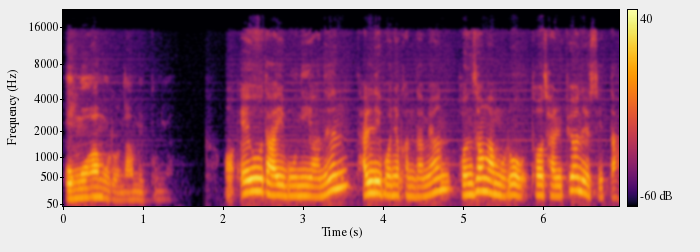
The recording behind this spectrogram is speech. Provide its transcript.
공허함으로 남을 뿐이야. 어, 에우다이모니아는 달리 번역한다면 번성함으로 더 잘 표현될 수 있다.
